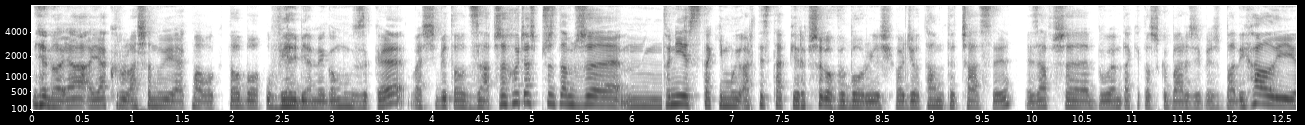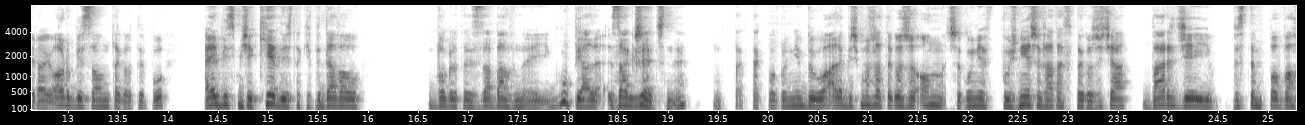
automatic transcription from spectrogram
Nie no, ja, ja króla szanuję jak mało kto, bo uwielbiam jego muzykę, właściwie to od zawsze, chociaż przyznam, że mm, to nie jest taki mój artysta pierwszego wyboru, jeśli chodzi o tamte czasy. Zawsze byłem taki troszkę bardziej, wiesz, Buddy Holly, Roy Orbison, tego typu. Elvis mi się kiedyś taki wydawał, w ogóle to jest zabawne i głupie, ale zagrzeczny. Tak, tak w ogóle nie było, ale być może dlatego, że on szczególnie w późniejszych latach swojego życia bardziej występował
